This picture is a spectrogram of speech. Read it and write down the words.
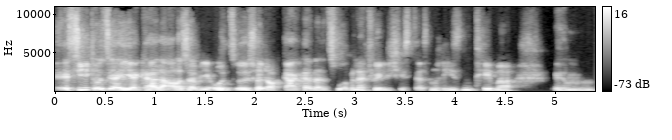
es sieht uns ja hier keiner außer wie uns und es hört auch gar keiner zu, aber natürlich ist das ein Riesenthema, ähm,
